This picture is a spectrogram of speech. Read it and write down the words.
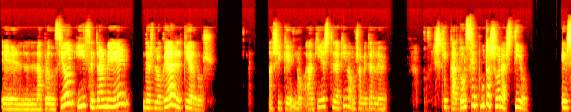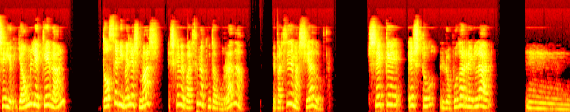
la producción y centrarme en desbloquear el tier 2. Así que, no, aquí este de aquí vamos a meterle... Es que 14 putas horas, tío. En serio, y aún le quedan 12 niveles más. Es que me parece una puta burrada. Me parece demasiado. Sé que esto lo puedo arreglar mmm,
